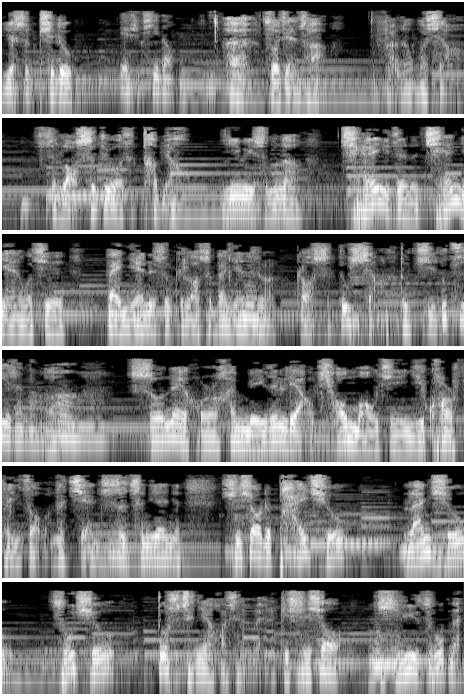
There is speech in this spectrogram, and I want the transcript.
也是批斗，也是批斗，哎，做检查，反正我想是老师对我是特别好。因为什么呢？前一阵子，前年我去拜年的时候，给老师拜年的时候，老师都想着，都记着，都记着呢。啊，说那会儿还每人两条毛巾，一块肥皂，那简直是陈年的。学校的排球、篮球、足球都是陈年花钱买的，给学校体育组买。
